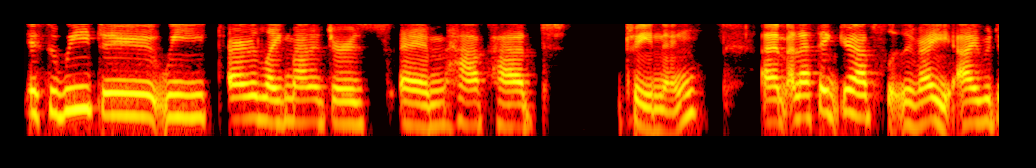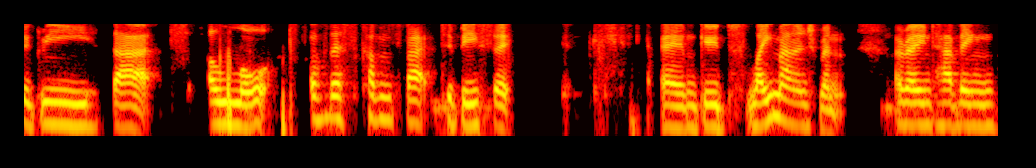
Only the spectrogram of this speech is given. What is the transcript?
Yeah, so we do. We our line managers um, have had training, um, and I think you're absolutely right. I would agree that a lot of this comes back to basic um, good line management around having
